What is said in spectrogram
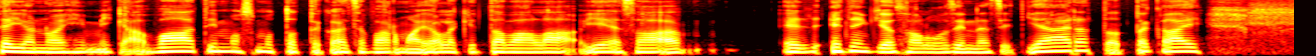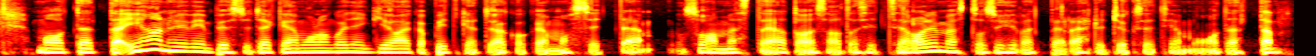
se ei ole noihin mikään vaatimus, mutta totta kai se varmaan jollakin tavalla jeesaa etenkin jos haluaa sinne sitten jäädä totta kai. Mutta että ihan hyvin pystyi tekemään. Mulla on kuitenkin jo aika pitkä työkokemus sitten Suomesta ja toisaalta sitten siellä oli myös tosi hyvät perehdytykset ja muut, että –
